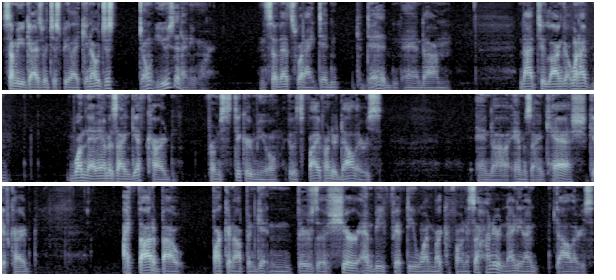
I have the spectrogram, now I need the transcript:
some of you guys would just be like, you know, just don't use it anymore. And so that's what I did did. And um, not too long ago, when I won that Amazon gift card from Sticker Mule, it was five hundred dollars and uh, Amazon Cash gift card. I thought about bucking up and getting. There's a Shure MV51 microphone. It's hundred ninety nine dollars,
